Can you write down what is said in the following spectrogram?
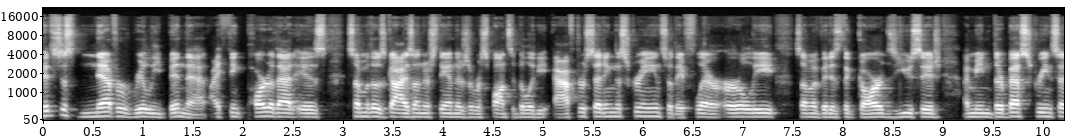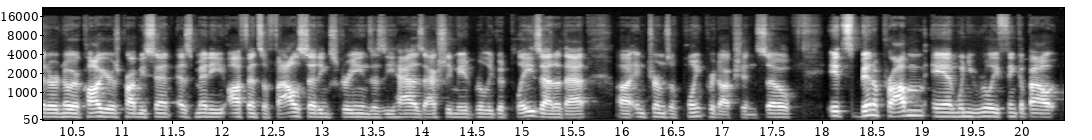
Pitt's just never really been that. I think part of that is some of those guys understand there's a responsibility after setting the screen, so they flare early. Some of it is the guards' usage. I mean, their best screen setter, Noah Collier, has probably sent as many offensive foul setting screens as he has actually made really good plays out of that uh, in terms of point production. So it's been a problem. And when you really think about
